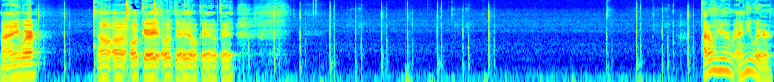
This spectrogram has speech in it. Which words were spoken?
Not anywhere? No, uh, okay, okay, okay, okay. I don't hear him anywhere.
